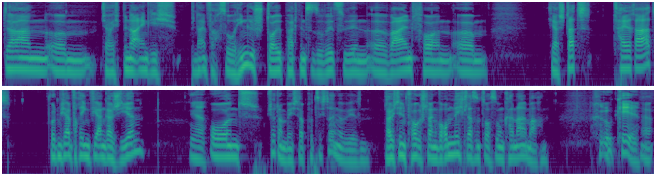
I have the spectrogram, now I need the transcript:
dann, ähm, ja, ich bin da eigentlich, bin einfach so hingestolpert, wenn du so willst, zu den äh, Wahlen von ähm, ja, Stadtteilrat. Wollte mich einfach irgendwie engagieren ja. Und ja, dann bin ich da plötzlich dran gewesen. Da habe ich denen vorgeschlagen, warum nicht? Lass uns doch so einen Kanal machen. Okay. Ja.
